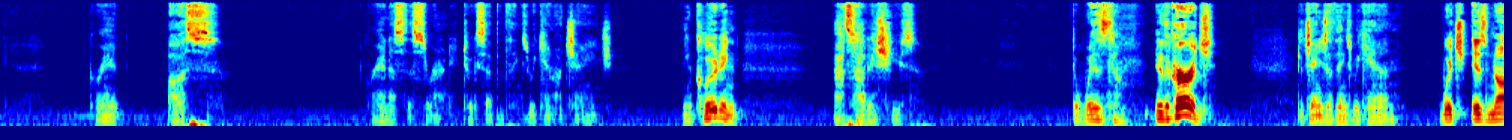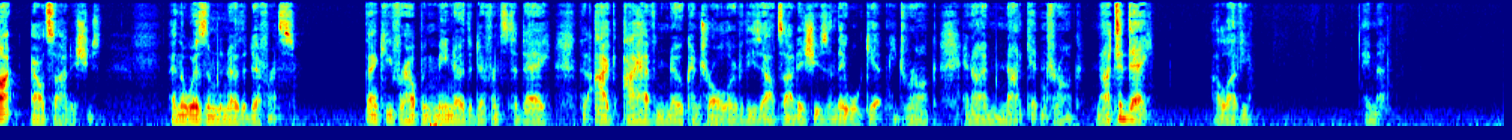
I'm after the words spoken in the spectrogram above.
grant us grant us the serenity to accept the things we cannot change, including outside issues. The wisdom, the courage to change the things we can, which is not outside issues, and the wisdom to know the difference. Thank you for helping me know the difference today that I, I have no control over these outside issues and they will get me drunk, and I am not getting drunk. Not today. I love you. Amen.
